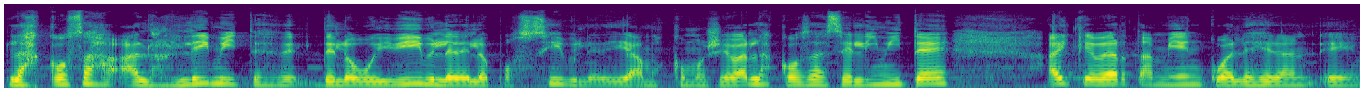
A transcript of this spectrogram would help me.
las cosas a los límites de, de lo vivible, de lo posible, digamos, como llevar las cosas a ese límite. Hay que ver también cuáles eran, eh,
